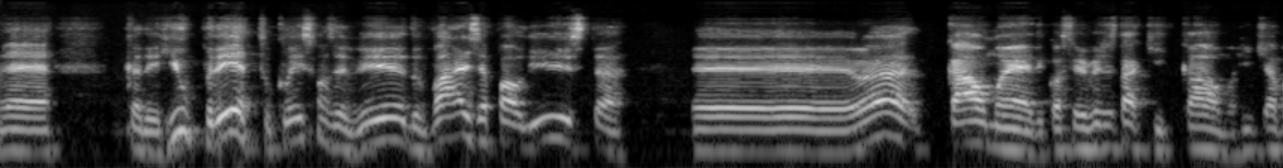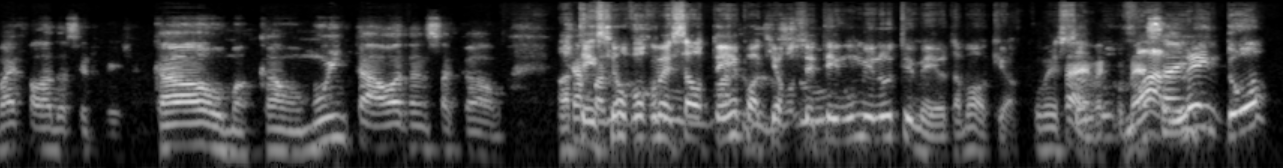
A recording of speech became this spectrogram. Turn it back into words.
é, cadê? Rio Preto, Cleison Azevedo, Várzea Paulista, é... calma, Érico, a cerveja está aqui, calma, a gente já vai falar da cerveja. Calma, calma, muita hora nessa calma. Atenção, vou começar o tempo aqui, você tem um minuto e meio, tá bom? Aqui, ó, começando, vai, valendo... Aí.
